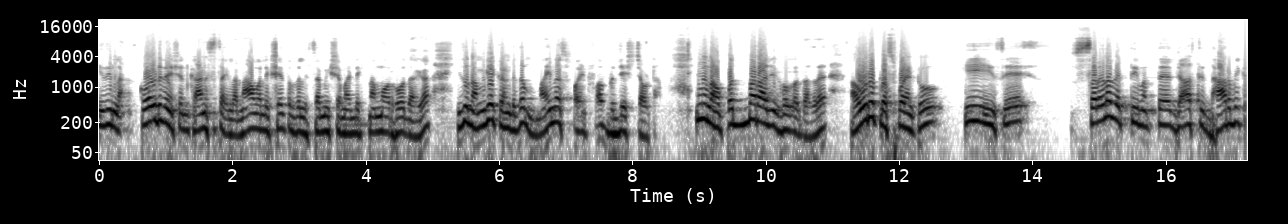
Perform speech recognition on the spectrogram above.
ಇದಿಲ್ಲ. ಕೋಆರ್ಡಿನೇಷನ್ ಕಾಣಿಸ್ತಾ ಇಲ್ಲ. ನಾವಲ್ಲಿ ಕ್ಷೇತ್ರದಲ್ಲಿ ಸಮೀಕ್ಷೆ ಮಾಡಲಿಕ್ಕೆ ನಮ್ಮವ್ರು ಹೋದಾಗ ಇದು ನಮಗೆ ಕಂಡದ minus point for Brijesh Chowta ಇನ್ನು ನಾವು ಪದ್ಮರಾಜಿಗೆ ಹೋಗೋದಾದರೆ ಅವರ ಪ್ಲಸ್ ಪಾಯಿಂಟು ಈ ಎ ಸರಳ ವ್ಯಕ್ತಿ ಮತ್ತು ಜಾಸ್ತಿ ಧಾರ್ಮಿಕ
